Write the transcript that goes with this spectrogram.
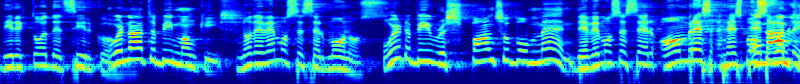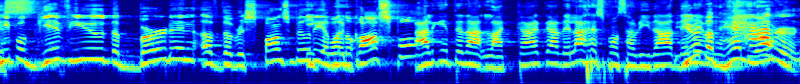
director del circo. We're not to be monkeys. No debemos de ser monos. We're to be responsible men. Debemos de ser hombres responsables. And when people give you the burden of the responsibility of the gospel, Alguien te da la carga de la responsabilidad del you're the pattern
